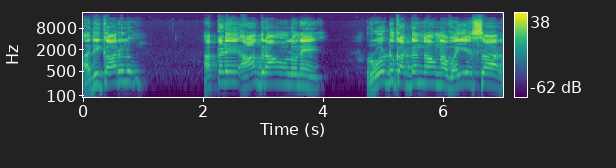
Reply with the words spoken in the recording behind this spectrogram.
అధికారులు అక్కడే ఆ గ్రామంలోనే రోడ్డుకు అడ్డంగా ఉన్న YSR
